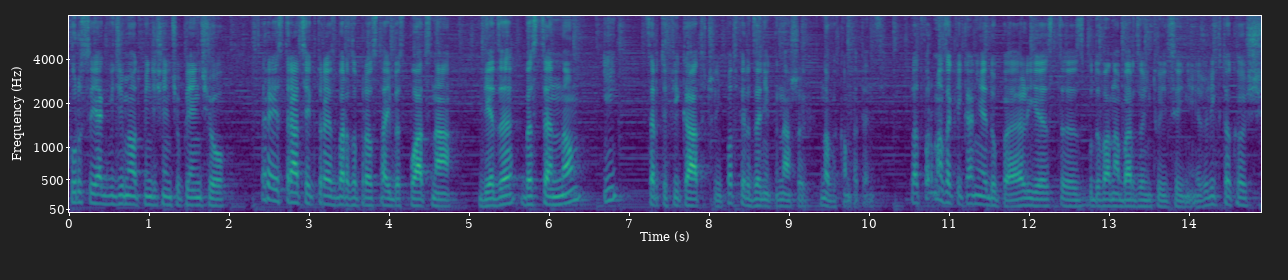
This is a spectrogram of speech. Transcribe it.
Kursy, jak widzimy, od 55, rejestrację, która jest bardzo prosta i bezpłatna, wiedzę bezcenną i certyfikat, czyli potwierdzenie naszych nowych kompetencji. Platforma zaklikanie edu.pl jest e, zbudowana bardzo intuicyjnie. Jeżeli ktoś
